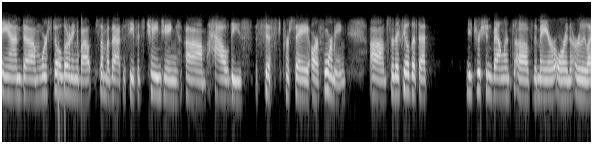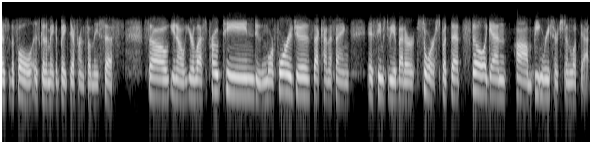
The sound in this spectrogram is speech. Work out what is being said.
and um, we're still learning about some of that to see if it's changing um, how these cysts per se are forming. Um, so they feel that that nutrition balance of the mare or in the early lives of the foal is going to make a big difference on these cysts. So, you know, you're less protein, doing more forages, that kind of thing, it seems to be a better source. But that's still, again, um, being researched and looked at.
